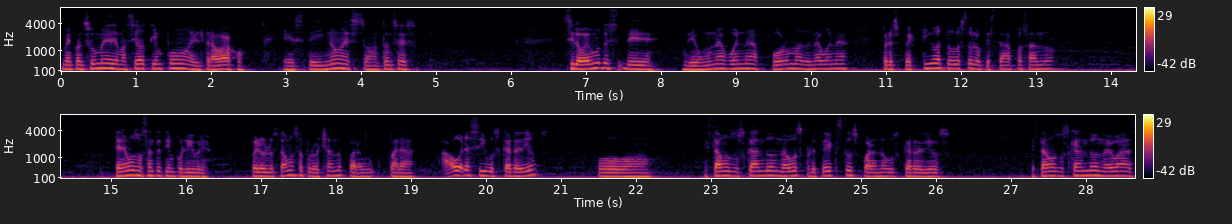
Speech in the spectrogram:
me consume demasiado tiempo el trabajo, este, y no esto. Entonces, si lo vemos de, de una buena forma, de una buena perspectiva, todo esto lo que está pasando tenemos bastante tiempo libre, pero lo estamos aprovechando para, para ahora sí buscar de Dios o estamos buscando nuevos pretextos para no buscar de Dios. Estamos buscando nuevas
